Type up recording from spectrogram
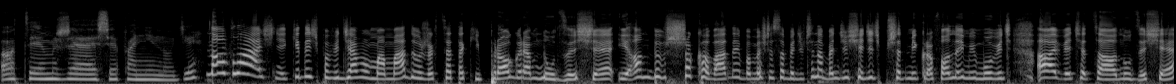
o tym, że się pani nudzi? No właśnie, kiedyś powiedziałam Mamadu, że chce taki program Nudzę się i on był szokowany, bo myślę sobie, dziewczyna będzie siedzieć przed mikrofonem i mówić, oj, wiecie co, nudzę się,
